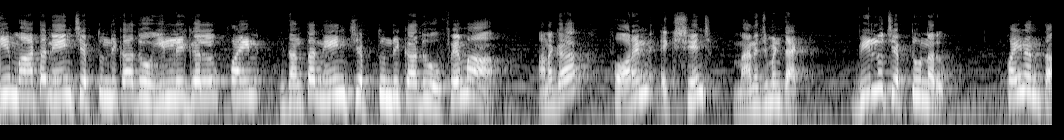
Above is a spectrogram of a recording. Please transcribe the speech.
ఈ మాట నేను చెప్తుంది కాదు ఇల్లీగల్ ఫైన్ ఇదంతా నేను చెప్తుంది కాదు ఫెమా? అనగా ఫారెన్ ఎక్స్చేంజ్ మేనేజ్మెంట్ యాక్ట్. వీళ్ళు చెప్తున్నారు ఫైన్ అంతా.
